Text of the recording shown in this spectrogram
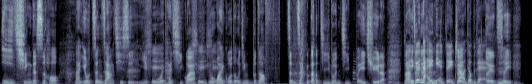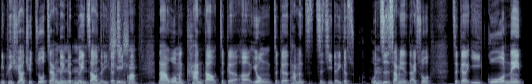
疫情的时候，那有增长，其实也不会太奇怪啊，因为外国都已经不知道增长到几轮几倍去了。那你跟哪一年对照，对不对？对，所以你必须要去做这样的一个对照的一个情况。那我们看到这个呃，用这个他们自自己的一个文字上面来说，这个以国内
